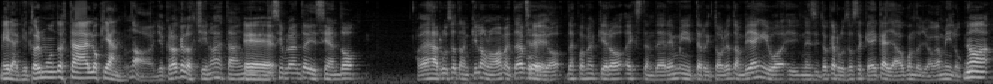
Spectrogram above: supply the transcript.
mira, aquí todo el mundo está loqueando. No, yo creo que los chinos están Eh, simplemente diciendo, voy a dejar Rusia tranquila, no me voy a meter porque Sí. yo después me quiero extender en mi territorio también y, voy- y necesito que Rusia se quede callado cuando yo haga mi locura. No,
